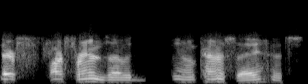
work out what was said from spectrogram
they're our friends. I would, you know, kind of say it's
